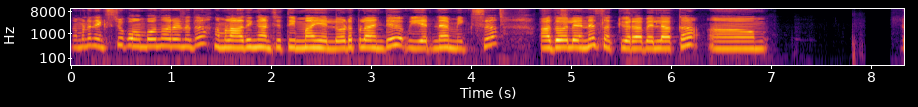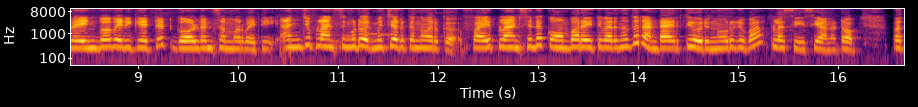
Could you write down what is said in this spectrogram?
നമ്മുടെ നെക്സ്റ്റ് കോംബോ എന്ന് പറയുന്നത് നമ്മൾ ആദ്യം കാണിച്ച തിമ്മ യെല്ലോഡ് പ്ലാന്റ് വിയറ്റ്നാം മിക്സ് അതുപോലെ തന്നെ സക്യൂറ ബെല്ലാക്ക റെയിൻബോ വെരിഗേറ്റഡ് ഗോൾഡൻ സമ്മർ വൈറ്റി അഞ്ച് പ്ലാന്റ്സും കൂടി ഒരുമിച്ച് എടുക്കുന്നവർക്ക് ഫൈവ് പ്ലാന്റ്സിന്റെ കോംബോ റേറ്റ് വരുന്നത് രണ്ടായിരത്തി ഒരുന്നൂറ് രൂപ പ്ലസ് ഈസി ആണ് കേട്ടോ അപ്പം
